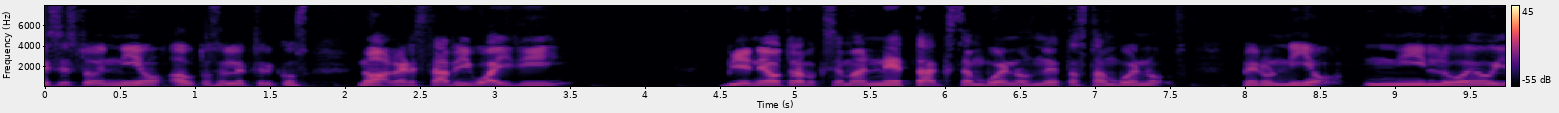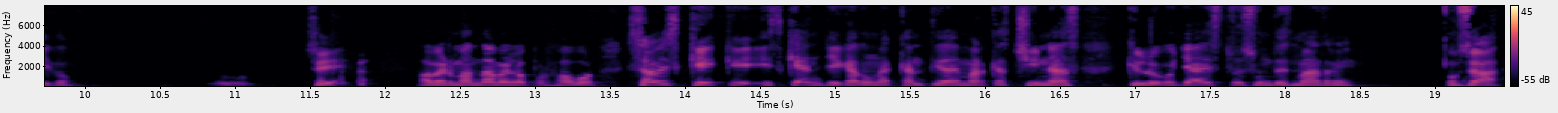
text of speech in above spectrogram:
es esto de NIO, autos eléctricos? No, a ver, está BYD, viene otra que se llama Neta, que están buenos, Neta están buenos, pero NIO ni lo he oído. ¿Sí? A ver, mándamelo, por favor. ¿Sabes qué? Que es que han llegado una cantidad de marcas chinas que luego ya esto es un desmadre. O sea,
